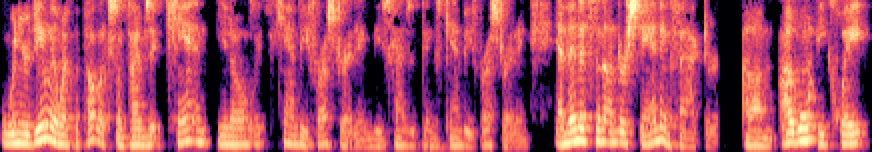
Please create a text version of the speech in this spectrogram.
when you're dealing with the public, sometimes it can, you know, it can be frustrating. These kinds of things can be frustrating. And then it's an understanding factor. Um, I won't equate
